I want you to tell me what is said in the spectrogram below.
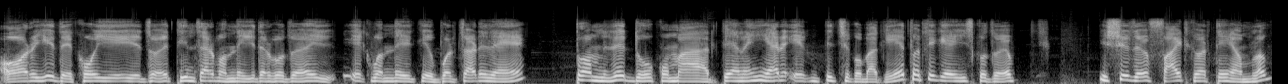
और ये देखो, ये जो है, तीन चार बंदे इधर को जो है, एक बंदे के ऊपर चढ़ रहे हैं। तो हम मुझे दो को मारते नहीं यार, एक पीछे को बाकी है। तो ठीक है, इसको जो है, इससे जो है फाइट करते हैं हम लोग।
